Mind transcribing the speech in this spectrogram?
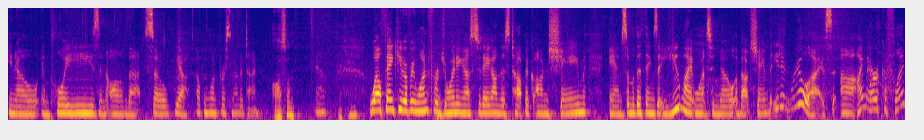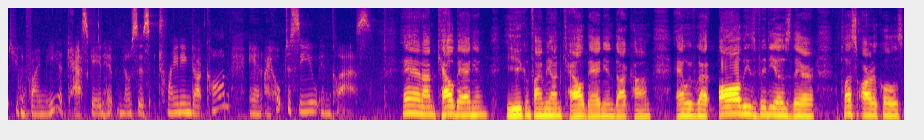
you know, employees, and all of that. So, yeah, helping one person at a time. Awesome. Yeah. Well, thank you everyone for joining us today on this topic on shame and some of the things that you might want to know about shame that you didn't realize. Uh, I'm Erica Flint. You can find me at CascadeHypnosisTraining.com, and I hope to see you in class. And I'm Cal Banyan. You can find me on calbanyan.com. And we've got all these videos there, plus articles.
